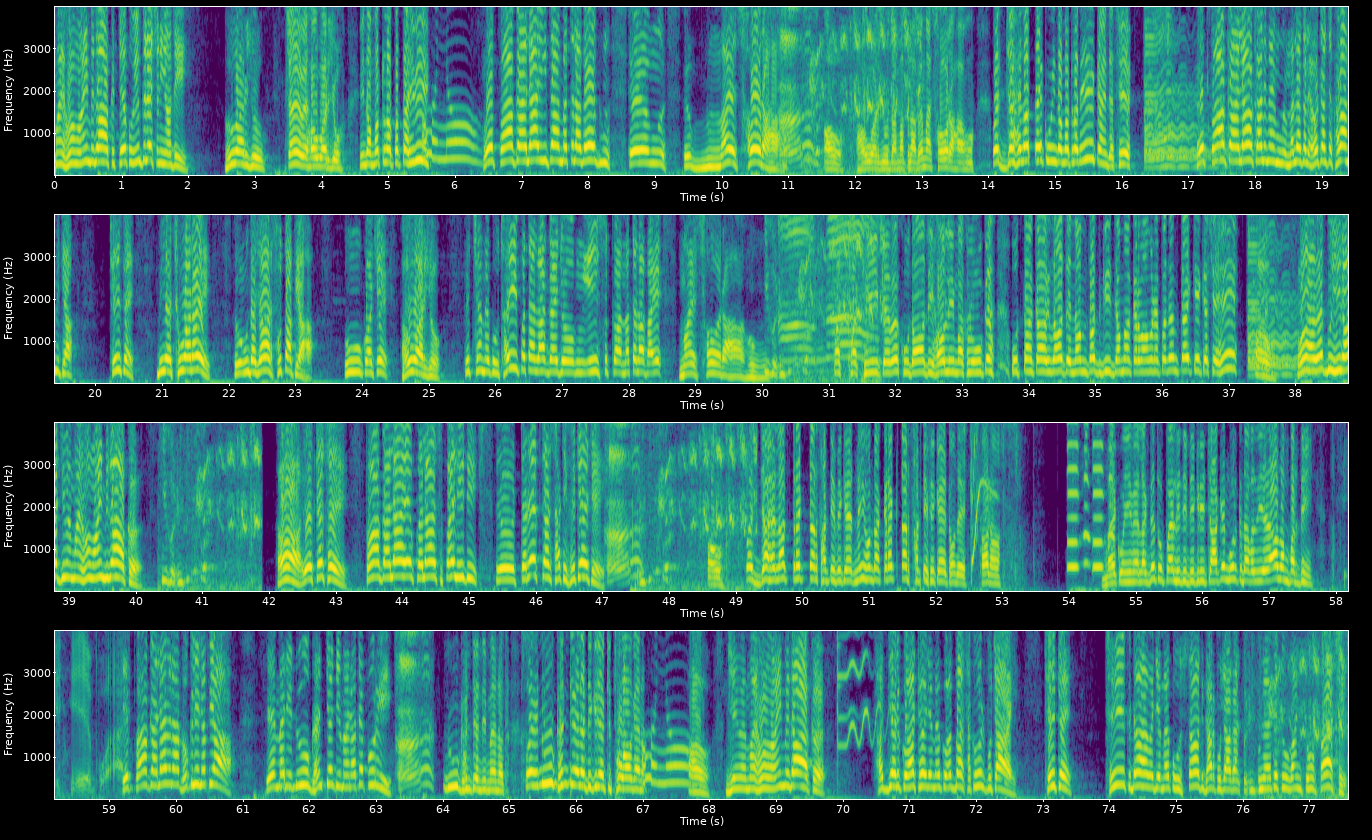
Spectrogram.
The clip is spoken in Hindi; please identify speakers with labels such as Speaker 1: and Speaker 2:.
Speaker 1: मैं हूँ आई बिदा कि ते को इंग्लिश नहीं आती हु आर यू।
Speaker 2: चाहे वे हाउ आर यू। इंदा मतलब पता ही भी
Speaker 3: Oh no!
Speaker 1: वो पागल है इदा मतलब है मैं सो रहा हूँ।
Speaker 2: आओ हाउ आर यू दा मतलब है मैं सो रहा हूँ। वे जहला तय को इंदा मतलब ये कहें दसे
Speaker 1: ए पागल है कल मैं मतलब कल होटल ते खड़ा में था। ठीक है बिया छुआ रहे उंदा यार सुता पिया। ऊ को छे हु आर यू। पीछे में को थई पता लग गया जो इसका मतलब है मैं सो रहा हूँ।
Speaker 2: अच्छा ठीक है वे खुदा दी हौली मखलूक। उतना कागजात नामजदगी जमा करवाने पदन तय के कशे है?
Speaker 1: आओ वो है गुजरात में मैं हूँ आई मज़ाक। हाँ ये कैसे? पागल है ये क्लास पहली थी ट्रैक्टर सर्टिफिकेट। है
Speaker 2: वे जहला ट्रैक्टर सर्टिफिकेट नहीं होता करेक्टर सर्टिफिकेट होंदे। खाना मैं कोई में लगदे तू पहली दी डिग्री चाके मुल्क दा वज़ीर आज़म पर दी
Speaker 1: ये पागल है मेरा भुगली न पिया ये मेरी दो घंटे की मेहनत है पूरी।
Speaker 2: दो घंटे दी मेहनत। ओए दो घंटे वाला डिग्रियाँ किथों आ गए ना?
Speaker 1: आओ जी में मैं हूँ आई मज़ाक। फजर को आठ बजे मेरे को अब्बा स्कूल पहुँचाए ठीक है? ठीक दस बजे मेरे को उस्ताद घर पहुँचा गन उन्हें कि तू वन तू पास। है?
